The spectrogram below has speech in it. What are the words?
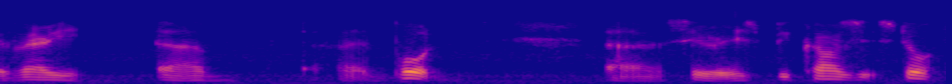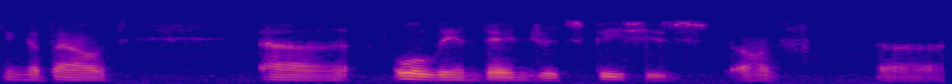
a very um, uh, important uh, series because it's talking about uh, all the endangered species of uh,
